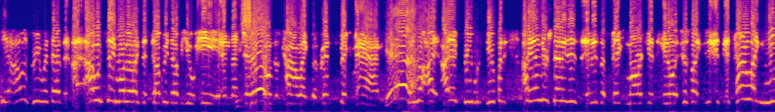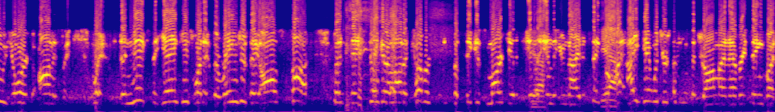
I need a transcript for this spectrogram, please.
Yeah, I'll agree with that. I, I would say more than like the WWE, and You Jerry sure? Jones is kind of like the Vince McMahon. Yeah. So, no, I, I agree with you, but I understand it is it is a big market. You know, it's just like it, it's kind of like New York, honestly. Where the Knicks, the Yankees, what the Rangers, they all suck, but they still get a lot of coverage. It's the biggest market in, Yeah. the, in the United States. Yeah. So I, I get what you're saying with the drama and everything, but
